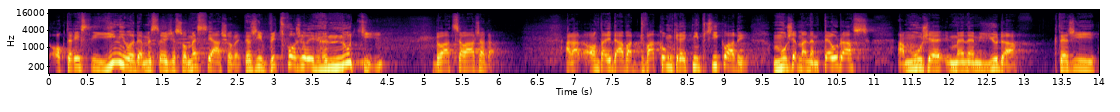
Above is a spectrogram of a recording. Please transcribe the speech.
o kterých si jiní lidé mysleli, že jsou mesiášové, kteří vytvořili hnutí, byla celá řada. A on tady dává dva konkrétní příklady. Muže jménem Teudas a muže jménem Juda, kteří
